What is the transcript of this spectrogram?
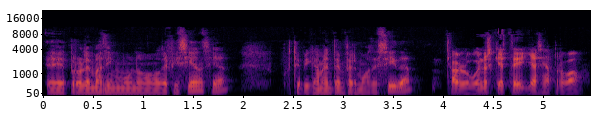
eh, problemas de inmunodeficiencia, pues típicamente enfermos de SIDA. Claro, lo bueno es que este ya se ha probado.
